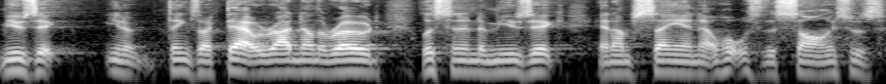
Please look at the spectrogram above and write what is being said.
music, you know, things like that. We're riding down the road, listening to music, and I'm saying, uh, what was the song? This was,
